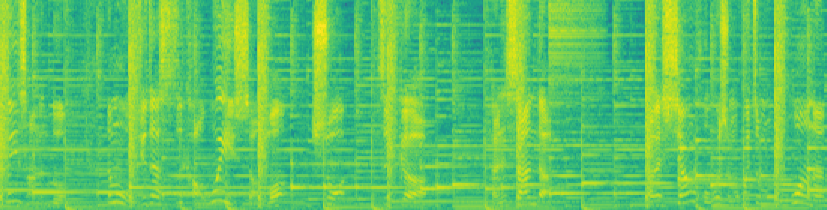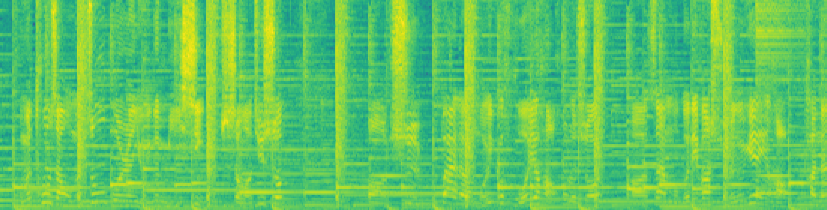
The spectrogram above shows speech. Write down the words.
非常的多。那么我就在思考，为什么说这个衡山的它的香火为什么会这么旺呢？我们通常我们中国人有一个迷信是什么？就是说，呃，去拜了某一个佛也好，或者说啊在某个地方许了个愿也好，他能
